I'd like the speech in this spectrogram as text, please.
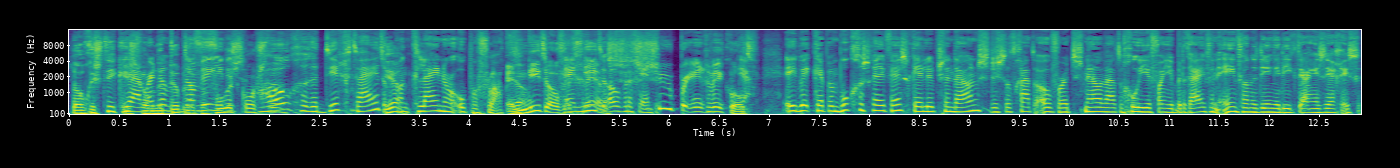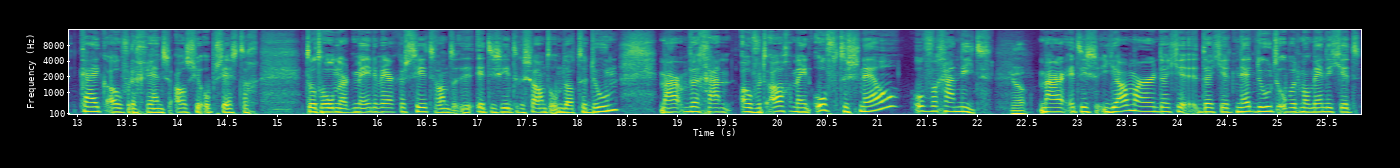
logistiek is. Ja, maar dan, de dan wil je dus hogere dichtheid op een kleiner oppervlak. En niet over de, en grens. Niet over de grens. Super ingewikkeld. Ik, ik, heb een boek geschreven, Scale Ups and Downs. Dus dat gaat over het snel laten groeien van je bedrijf. En een van de dingen die ik daarin zeg is... kijk over de grens als je op 60 tot 100 medewerkers zit. Want het is interessant om dat te doen. Maar we gaan over het algemeen of te snel of we gaan niet. Ja. Maar het is jammer dat je, dat je het net doet op het moment dat je het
